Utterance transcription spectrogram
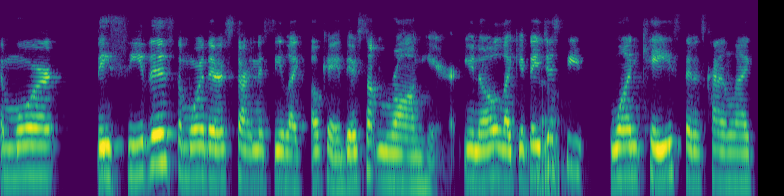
and more they see this, the more they're starting to see like, okay, there's something wrong here. You know, like if they just see one case, then it's kind of like,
